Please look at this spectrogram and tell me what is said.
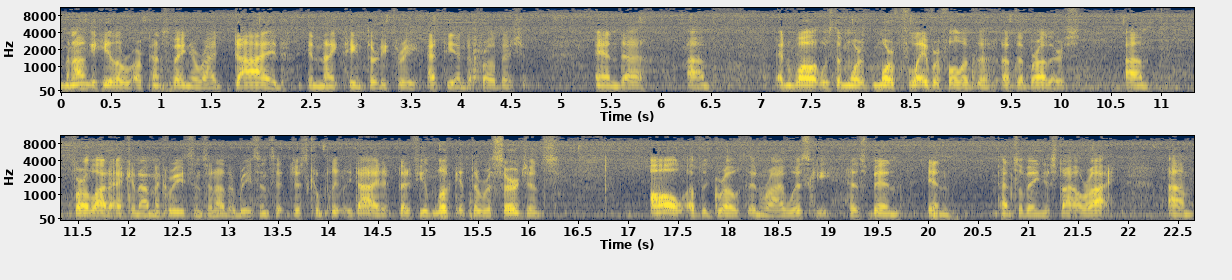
Monongahela or Pennsylvania rye died in 1933 at the end of Prohibition. And uh, um, and while it was the more more flavorful of the of the brothers, um, for a lot of economic reasons and other reasons, it just completely died. But if you look at the resurgence, all of the growth in rye whiskey has been in Pennsylvania style rye, um,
